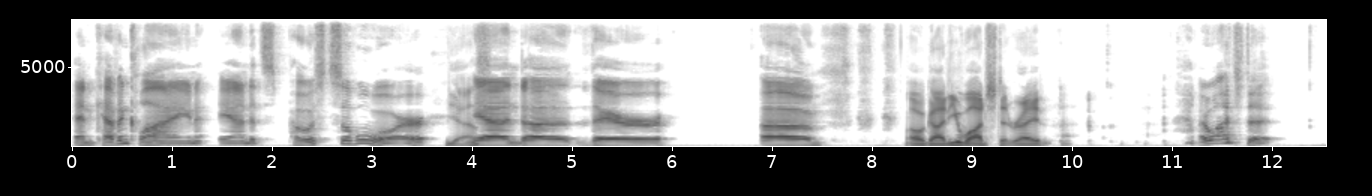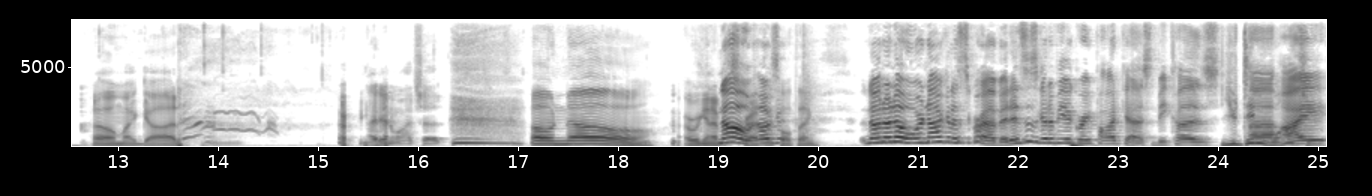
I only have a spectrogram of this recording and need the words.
and Kevin Kline, and it's post Civil War, Yes. and uh, they're um, Oh God, you watched it, right? I watched it. Oh my God. I didn't watch it. Oh no. Are we gonna have No, to scrap this whole thing? No, no, no. We're not gonna scrap it. This is gonna be a great podcast because You didn't uh, watch I, it.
